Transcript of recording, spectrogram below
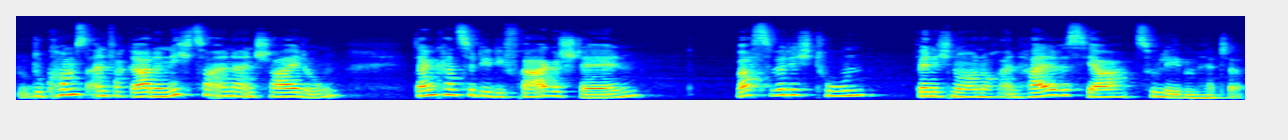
du, du kommst einfach gerade nicht zu einer Entscheidung, dann kannst du dir die Frage stellen, was würde ich tun, wenn ich nur noch ein halbes Jahr zu leben hätte?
